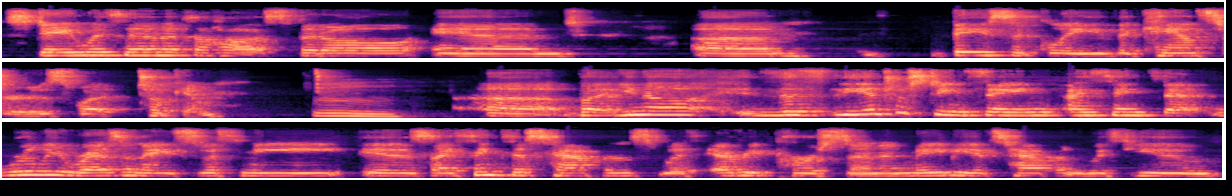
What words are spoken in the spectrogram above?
stay with him at the hospital, and um, basically the cancer is what took him. Mm. Uh, but you know, the the interesting thing I think that really resonates with me is I think this happens with every person, and maybe it's happened with you.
